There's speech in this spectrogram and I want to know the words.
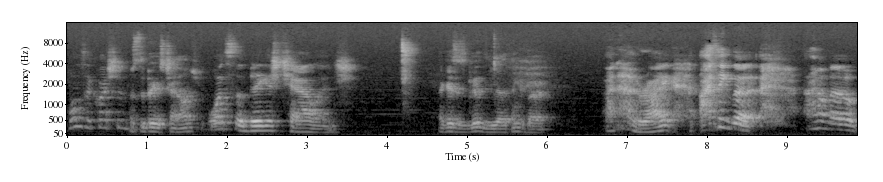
What was the question? What's the biggest challenge? What's the biggest challenge? I guess it's good that you got to think about it. I know, right? I think that I don't know.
